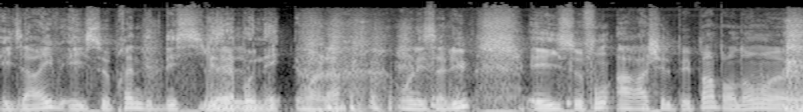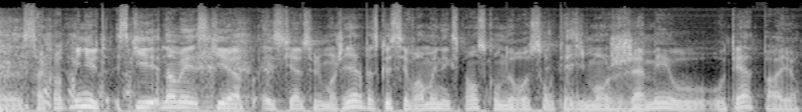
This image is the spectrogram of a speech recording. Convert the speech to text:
Et ils arrivent et ils se prennent des décibels. Les abonnés. Voilà, on les salue. Et ils se font arracher le pépin pendant euh, 50 minutes. Ce qui est, non mais ce qui est, ce qui est absolument génial parce que c'est vraiment une expérience qu'on ne ressent quasiment jamais au, au théâtre par ailleurs.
